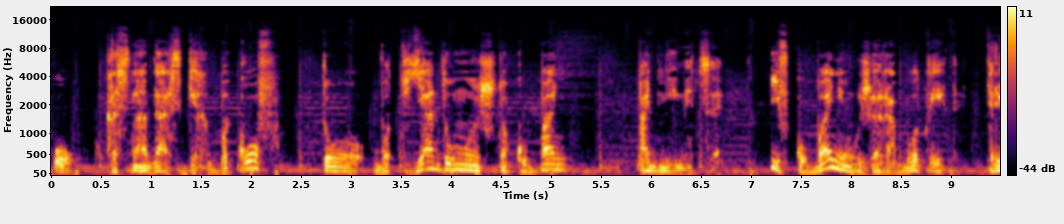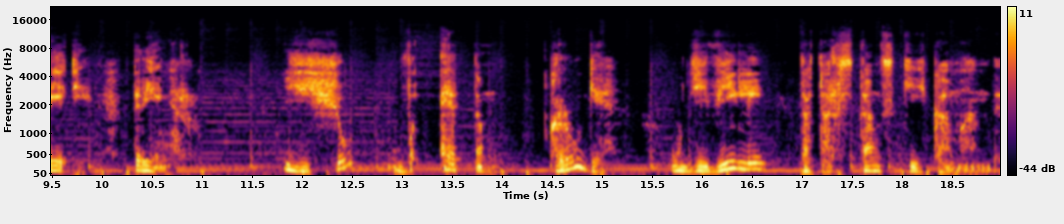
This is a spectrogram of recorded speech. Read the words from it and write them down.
у краснодарских быков, то вот я думаю, что Кубань поднимется. И в Кубани уже работает третий тренер. Еще в этом круге удивили татарстанские команды.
